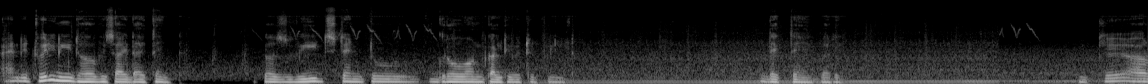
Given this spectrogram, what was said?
And it will need herbicide I think. Because weeds tend to grow on cultivated field. देखते हैं एक बारी okay our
